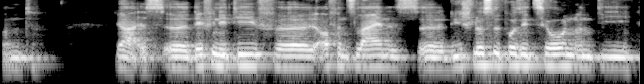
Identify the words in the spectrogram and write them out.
Und ja, ist äh, definitiv äh, Offense Line ist äh, die Schlüsselposition und die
